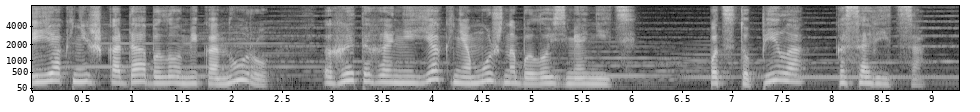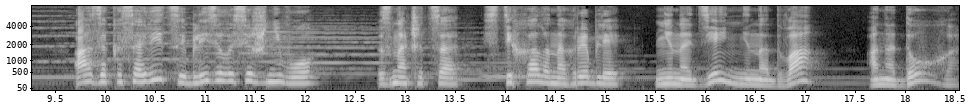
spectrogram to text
І як ні шкада было мекануру, гэтага ніяк не можна было змяніць. Падступіла касавіца. А за касавіцай блізілася жніво, значыцца, сціхала на грэблі не на дзень, не на два, а надоўга.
